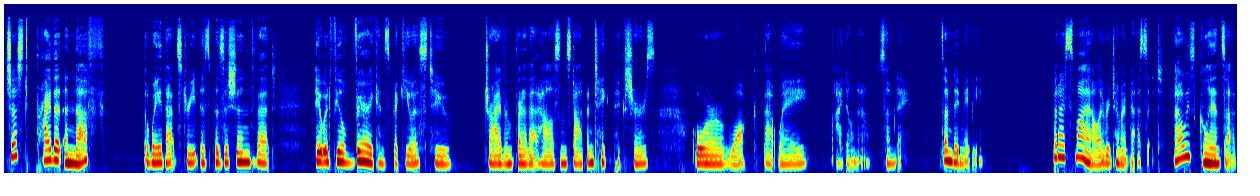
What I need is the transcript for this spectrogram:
just private enough the way that street is positioned that it would feel very conspicuous to drive in front of that house and stop and take pictures or walk that way. I don't know. Someday. Someday, maybe. But I smile every time I pass it. I always glance up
